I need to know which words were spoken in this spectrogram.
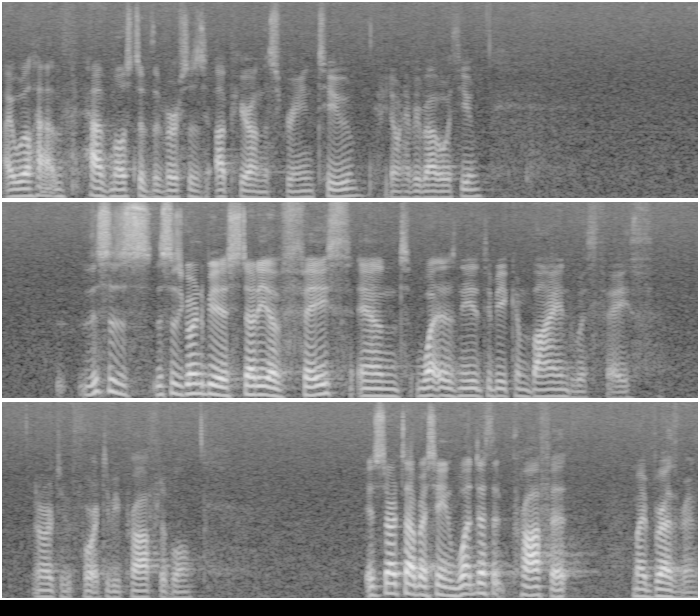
I will have, have most of the verses up here on the screen too, if you don't have your Bible with you. This is, this is going to be a study of faith and what is needed to be combined with faith in order to, for it to be profitable. It starts out by saying, What doth it profit, my brethren?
